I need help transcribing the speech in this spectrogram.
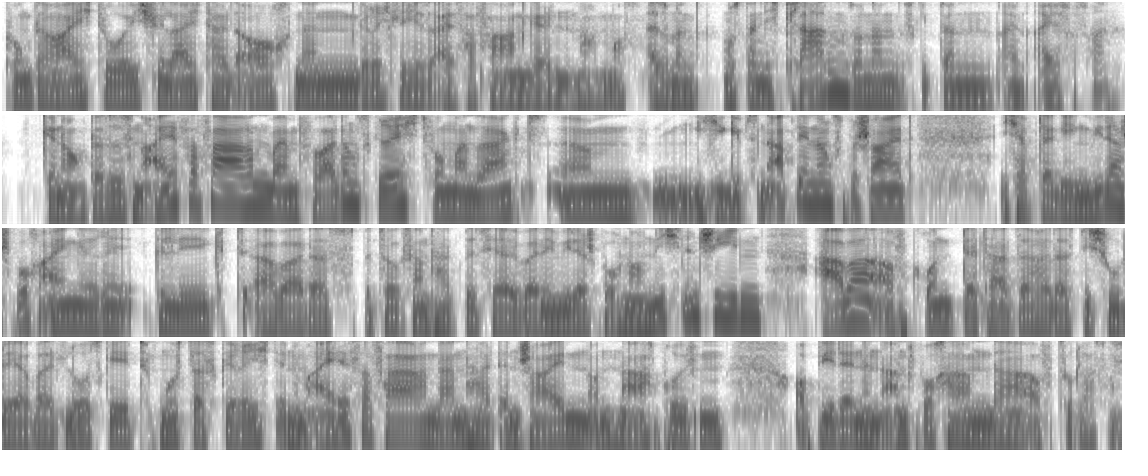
Punkt erreicht, wo ich vielleicht halt auch ein gerichtliches Eilverfahren geltend machen muss. Also man muss dann nicht klagen, sondern es gibt dann ein Eilverfahren. Genau, das ist ein Eilverfahren beim Verwaltungsgericht, wo man sagt, ähm, hier gibt es einen Ablehnungsbescheid. Ich habe dagegen Widerspruch eingelegt, aber das Bezirksamt hat bisher über den Widerspruch noch nicht entschieden. Aber aufgrund der Tatsache, dass die Schule ja bald losgeht, muss das Gericht in einem Eilverfahren dann halt entscheiden und nachprüfen, ob wir denn einen Anspruch haben da auf Zulassung.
